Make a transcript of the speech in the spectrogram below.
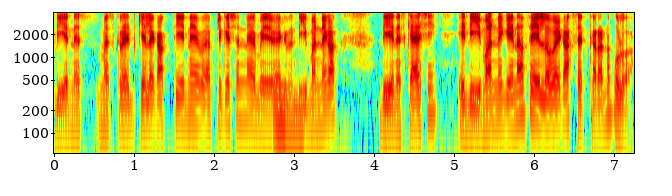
DNS මස්කරේඩ් කියල එකක් තියෙන ඇපලිකේෂන් මේ ඩීමන් එකක්? DNS කෑශි ඒ ඩීමන් එකෙන ෆෙල්ලෝ එකක් සෙට් කරන්න පුළුවන්.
